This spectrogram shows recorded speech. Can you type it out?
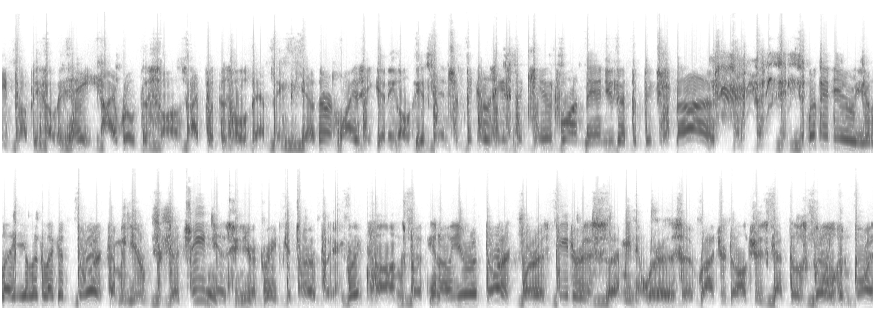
Pete probably felt, hey, I wrote the songs. I put this whole damn thing together, and why is he getting all the attention? Because he's the cute one, man. You got the big schnoz. look at you. You like you look like a dork. I mean, you're a genius, and you're a great guitar player, great songs. But you know, you're a dork. Whereas Peter is, I mean, whereas uh, Roger Daltrey's got those golden boy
